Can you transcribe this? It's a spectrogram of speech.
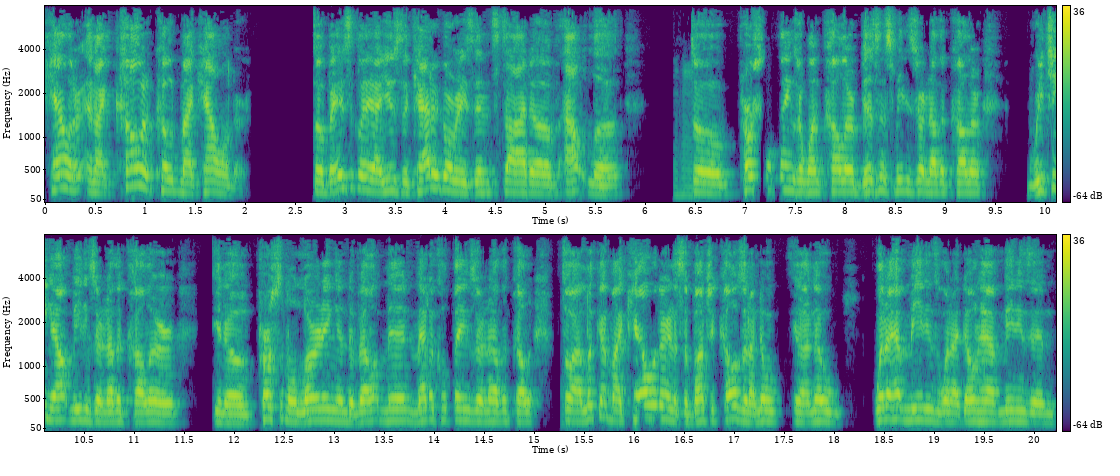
calendar and I color code my calendar. So basically, I use the categories inside of Outlook. Mm-hmm. So personal things are one color, business meetings are another color, reaching out meetings are another color. You know, personal learning and development, medical things are another color. So I look at my calendar and it's a bunch of colors, and I know, I know when I have meetings, when I don't have meetings, and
